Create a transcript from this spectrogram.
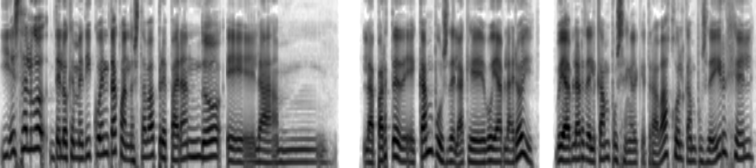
Y es algo de lo que me di cuenta cuando estaba preparando eh, la, mm, la parte de campus de la que voy a hablar hoy. Voy a hablar del campus en el que trabajo, el campus de Irgel,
